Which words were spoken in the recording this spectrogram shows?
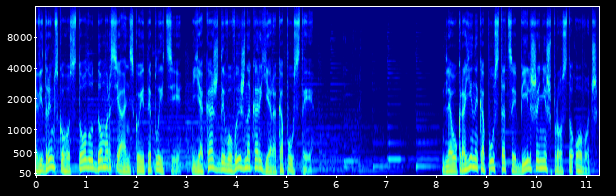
від римського столу до марсіанської теплиці. Яка ж дивовижна кар'єра капусти? Для України капуста це більше ніж просто овоч.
